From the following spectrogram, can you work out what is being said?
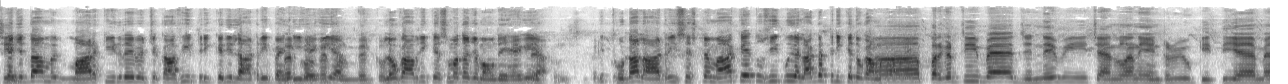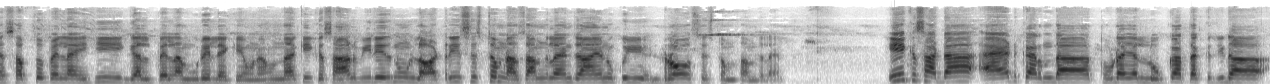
ਕਿ ਜਿੱਦਾਂ ਮਾਰਕੀਟ ਦੇ ਵਿੱਚ ਕਾਫੀ ਤਰੀਕੇ ਦੀ ਲਾਟਰੀ ਪੈਂਦੀ ਹੈਗੀ ਆ। ਲੋਕ ਆਪਦੀ ਕਿਸਮਤ ਅਜਮਾਉਂਦੇ ਹੈਗੇ ਆ ਕਿ ਤੁਹਾਡਾ ਲਾਟਰੀ ਸਿਸਟਮ ਆ ਕਿ ਤੁਸੀਂ ਕੋਈ ਅਲੱਗ ਤਰੀਕੇ ਤੋਂ ਕੰਮ ਕਰ ਰਹੇ ਹੋ? ਪ੍ਰਗਟ ਜੀ ਮੈਂ ਜਿੰਨੇ ਵੀ ਚੈਨਲਾਂ ਨੇ ਇੰਟਰਵਿਊ ਕੀਤੀ ਹੈ ਮੈਂ ਸਭ ਤੋਂ ਪਹਿਲਾਂ ਇਹੀ ਗੱਲ ਪਹਿਲਾਂ ਮੂਰੇ ਲੈ ਕੇ ਆਉਣਾ ਹੁੰਦਾ ਕਿ ਕਿਸਾਨ ਵੀਰੇ ਨੂੰ ਲਾਟਰੀ ਸਿਸਟਮ ਨਾ ਸਮਝ ਲੈਣ ਜਾਂ ਇਹਨੂੰ ਕੋਈ ਡਰਾਅ ਸਿਸਟਮ ਸਮਝ ਲੈਣ। ਇਹ ਇੱਕ ਸਾਡਾ ਐਡ ਕਰਨ ਦਾ ਥੋੜਾ ਜਿਹਾ ਲੋਕਾਂ ਤੱਕ ਜਿਹੜਾ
